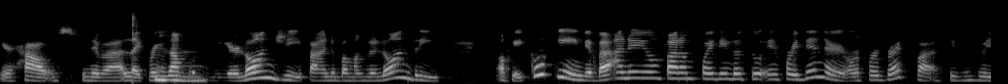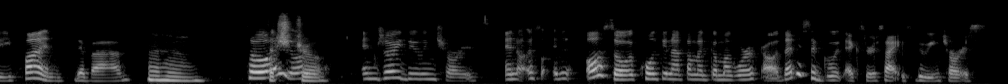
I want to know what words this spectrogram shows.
your house, 'di ba? Like for example, mm-hmm. your laundry, paano ba maglo-laundry? Okay, cooking, 'di ba? Ano yung parang pwedeng lutuin for dinner or for breakfast? This is really fun, 'di ba? Mhm. So, That's ayun, true. enjoy doing chores. And also, and also, kung tinatamad ka mag-workout, that is a good exercise, doing chores.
